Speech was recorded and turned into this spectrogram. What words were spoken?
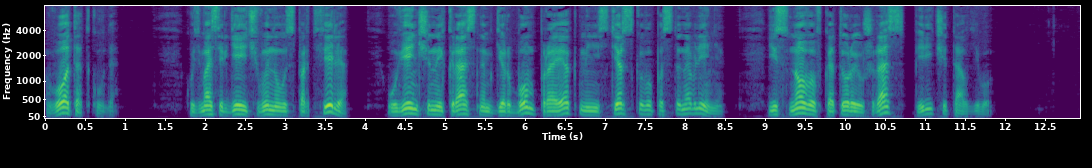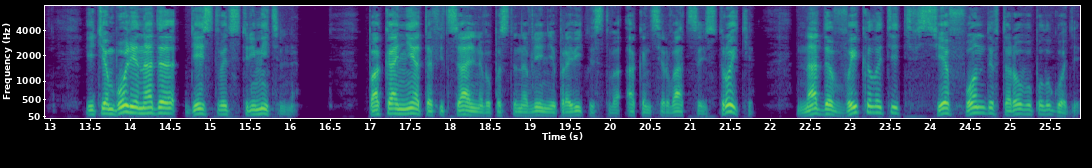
Вот откуда. Кузьма Сергеевич вынул из портфеля увенчанный красным гербом проект министерского постановления, и снова в который уж раз перечитал его. И тем более надо действовать стремительно. Пока нет официального постановления правительства о консервации стройки, надо выколотить все фонды второго полугодия.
